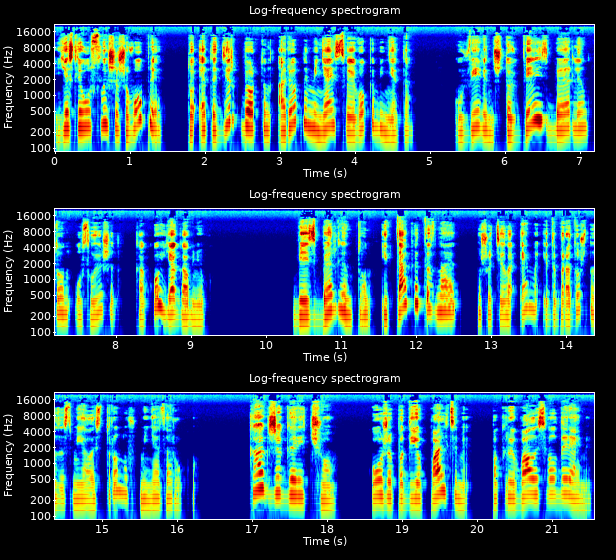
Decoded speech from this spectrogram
Если услышишь вопли, то это Дирк Бертон орет на меня из своего кабинета. Уверен, что весь Берлингтон услышит, какой я говнюк. Весь Берлингтон и так это знает, пошутила Эмма и добродушно засмеялась, тронув меня за руку. Как же горячо! Кожа под ее пальцами покрывалась волдырями.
